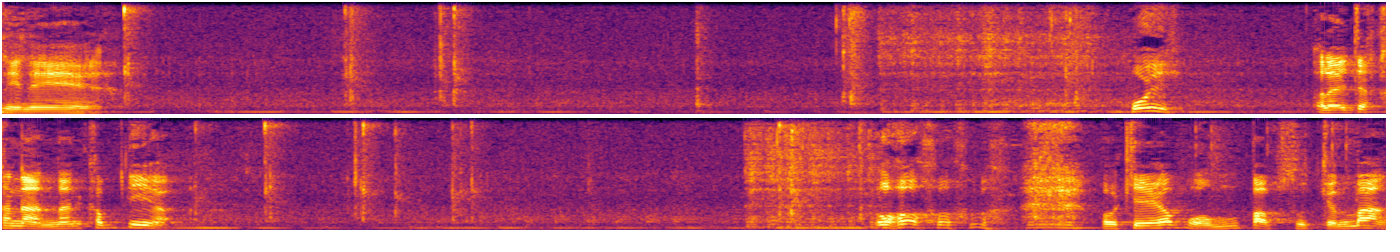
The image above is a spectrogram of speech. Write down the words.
นี่แน่ หุ้ย อะไรจะขนาดนั้นครับเนี่ยโอโอเคครับผมปรับสุดกันบ้าง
